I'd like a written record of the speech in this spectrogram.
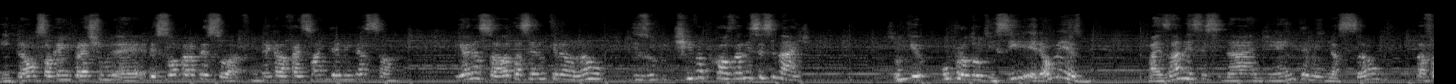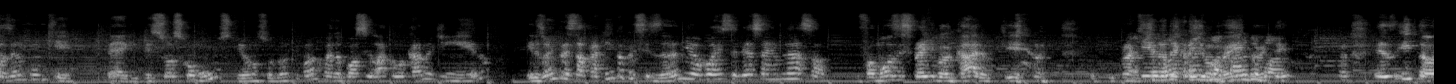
Então, só que é empréstimo é pessoa para pessoa, a fintech ela faz só a intermediação. E olha só, ela está sendo, querendo ou não, disruptiva por causa da necessidade. Porque o produto em si, ele é o mesmo. Mas a necessidade a intermediação está fazendo com que pegue pessoas comuns, que eu não sou dono do banco, mas eu posso ir lá colocar meu dinheiro, eles vão emprestar para quem está precisando e eu vou receber essa remuneração. O famoso spread bancário, que para quem é da década de 90, 80, então,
